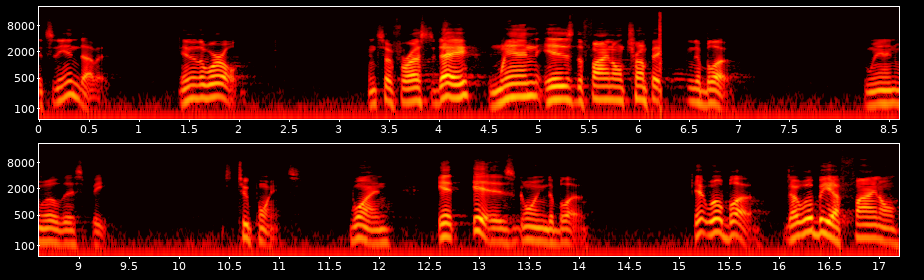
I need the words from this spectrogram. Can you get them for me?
It's the end of it. End of the world. And so for us today, when is the final trumpet going to blow? When will this be? It's two points. One, it is going to blow. It will blow. There will be a final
